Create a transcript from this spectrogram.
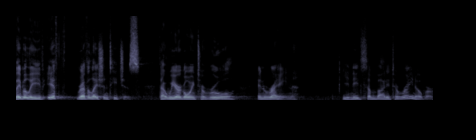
they believe if Revelation teaches that we are going to rule and reign, you need somebody to reign over.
